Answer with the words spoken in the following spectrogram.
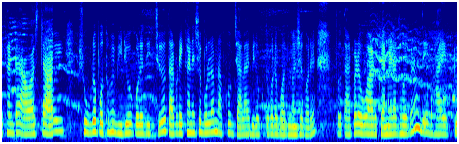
এখানটায় আওয়াজটা ওই শুভ্র প্রথমে ভিডিও করে দিচ্ছিল, তারপর এখানে এসে বললাম, না, খুব জ্বালায়, বিরক্ত করে, বদমাশে করে। তো তারপরে ও আর ক্যামেরা ধরবে না, দিয়ে ভাই একটু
